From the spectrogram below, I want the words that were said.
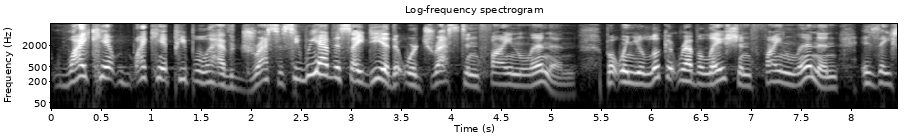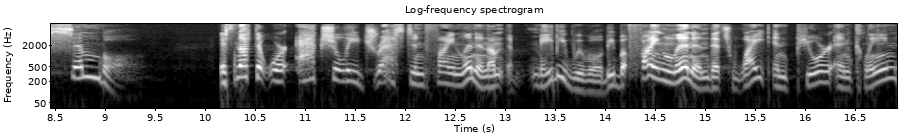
why can't, why can't people have dresses? See, we have this idea that we're dressed in fine linen, but when you look at Revelation, fine linen is a symbol. It's not that we're actually dressed in fine linen. I'm, maybe we will be, but fine linen that's white and pure and clean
